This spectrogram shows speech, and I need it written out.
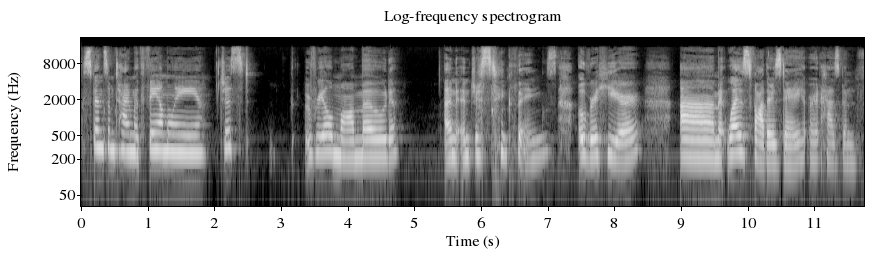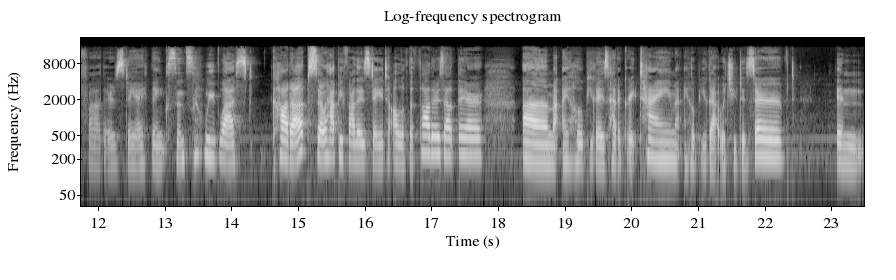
spend some time with family, just real mom mode, uninteresting things over here. Um, it was Father's Day, or it has been Father's Day, I think, since we've last caught up. So happy Father's Day to all of the fathers out there. Um, I hope you guys had a great time. I hope you got what you deserved in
